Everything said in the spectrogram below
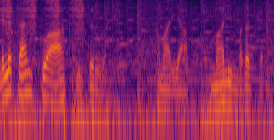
मिलत टाइम्स को आपकी ज़रूरत है। हमारी आप माली मदद करें।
